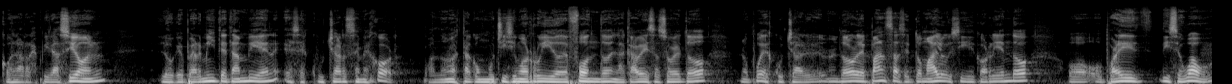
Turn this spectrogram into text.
con la respiración, lo que permite también es escucharse mejor. Cuando uno está con muchísimo ruido de fondo, en la cabeza sobre todo, no puede escuchar. El dolor de panza se toma algo y sigue corriendo, o, o por ahí dice, wow,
